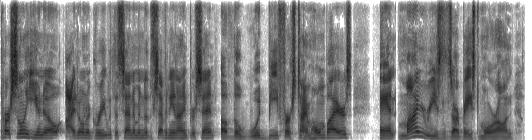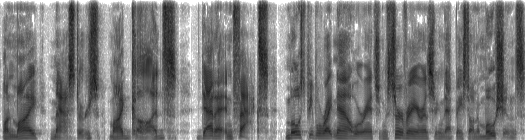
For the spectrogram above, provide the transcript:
personally, you know, I don't agree with the sentiment of the 79% of the would be first time home buyers. And my reasons are based more on, on my masters, my gods, data and facts. Most people right now who are answering the survey are answering that based on emotions.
